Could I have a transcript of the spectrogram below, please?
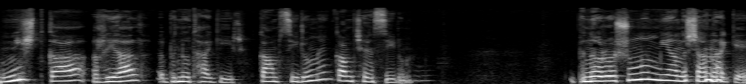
միշտ կա ռեալ բնութագիր, կամ սիրում են, կամ չեն սիրում։ Բնորոշումը միանշանակ է։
